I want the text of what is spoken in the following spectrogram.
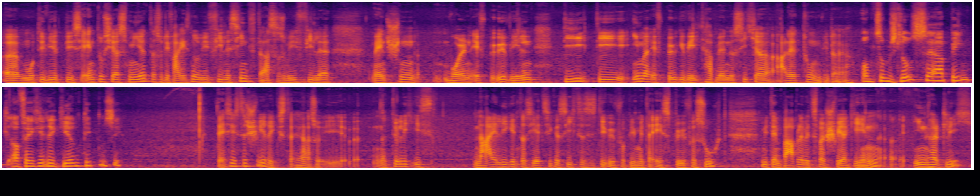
äh, motiviert bis enthusiasmiert. Also die Frage ist nur, wie viele sind das? Also wie viele Menschen wollen FPÖ wählen. Die, die immer FPÖ gewählt haben, werden das sicher alle tun wieder. Ja. Und zum Schluss, Herr Pink, auf welche Regierung tippen Sie? Das ist das Schwierigste. Ja. Also, natürlich ist naheliegend aus jetziger Sicht, dass es die ÖVP mit der SPÖ versucht. Mit dem Babler wird es zwar schwer gehen, äh, inhaltlich.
